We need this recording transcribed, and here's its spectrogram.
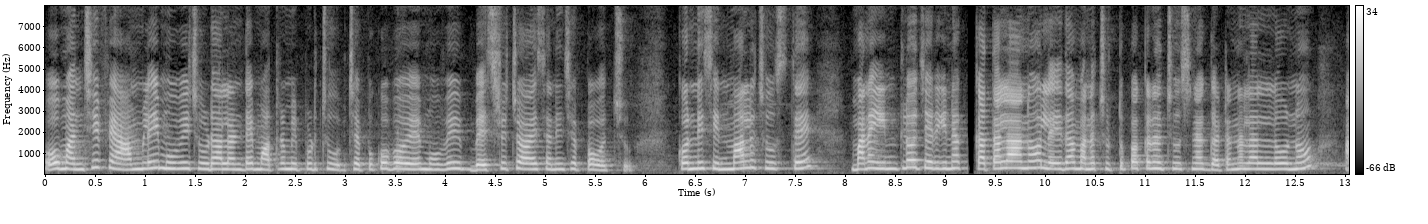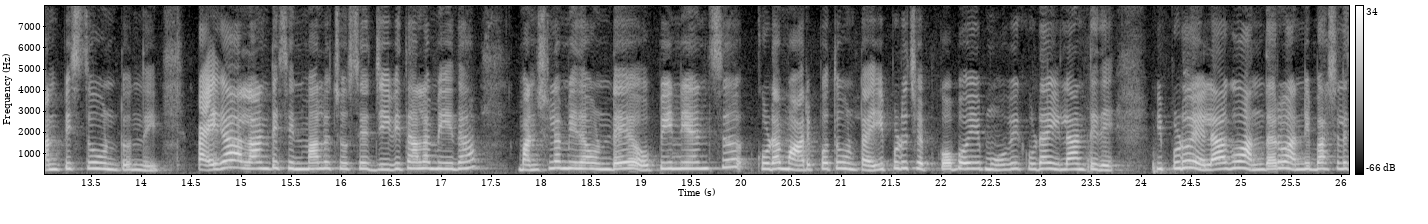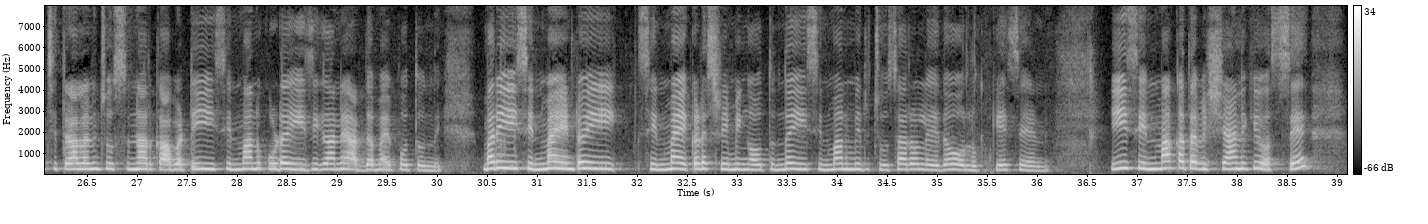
ఓ మంచి family movie చూడాలంటే మాత్రం ఇప్పుడు చూ చెప్పుకోబోయే మూవీ బెస్ట్ చాయిస్ అని చెప్పవచ్చు. కొన్ని సినిమాలు చూస్తే మన ఇంట్లో జరిగిన కథలానో లేదా మన చుట్టుపక్కల చూసిన ఘటనలలోనో అనిపిస్తూ ఉంటుంది. పైగా అలాంటి సినిమాలు చూసే జీవితాల మీద మనుషుల మీద ఉండే ఒపీనియన్స్ కూడా మారిపోతూ ఉంటాయి. ఇప్పుడు చెప్పుకోబోయే మూవీ కూడా ఇలాంటిదే. ఇప్పుడు ఎలాగో అందరూ అన్ని భాషల చిత్రాలను చూస్తున్నారు కాబట్టి ఈ సినిమాను కూడా ఈజీగానే అర్థమైపోతుంది. మరి ఈ సినిమా ఏంటో ఈ సినిమా ఎక్కడ స్ట్రీమింగ్ అవుతుందో ఈ సినిమాను మీరు చూసారో లేదో లుక్ వేసేయండి ఈ సినిమా కథ విషయానికి వస్తే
